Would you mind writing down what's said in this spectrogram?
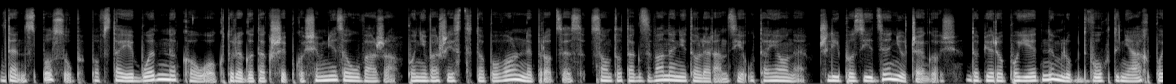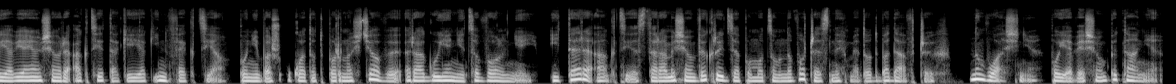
W ten sposób powstaje błędne koło, którego tak szybko się nie zauważa, ponieważ jest to powolny proces, są to tak zwane nietolerancje utajone, czyli po zjedzeniu czegoś dopiero po jednym lub dwóch dniach pojawiają się reakcje takie jak infekcja, ponieważ układ odpornościowy reaguje nieco wolniej. I te reakcje staramy się wykryć za pomocą nowoczesnych metod badawczych. No właśnie, pojawia się pytanie,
